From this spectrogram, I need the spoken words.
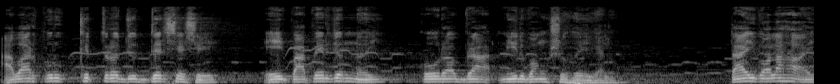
আবার কুরুক্ষেত্র যুদ্ধের শেষে এই পাপের জন্যই কৌরবরা নির্বংশ হয়ে গেল। তাই বলা হয়,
